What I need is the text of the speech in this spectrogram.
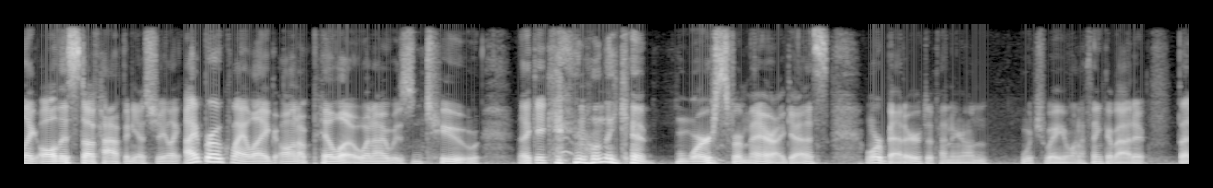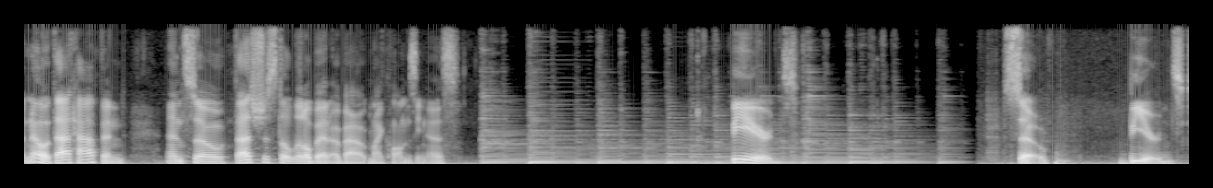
like all this stuff happened yesterday. Like I broke my leg on a pillow when I was two. Like it can only get worse from there, I guess, or better, depending on which way you want to think about it. But no, that happened. And so that's just a little bit about my clumsiness. Beards. So, beards.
